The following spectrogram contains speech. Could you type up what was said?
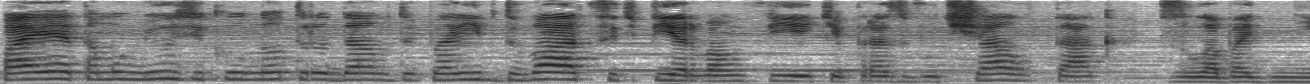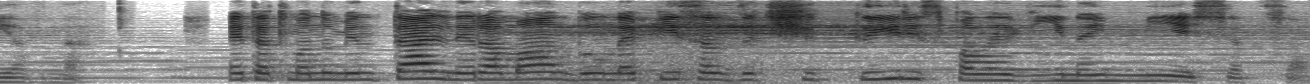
Поэтому мюзикл «Нотр-Дам де Пари» в 21 веке прозвучал так злободневно. Этот монументальный роман был написан за четыре с половиной месяца.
